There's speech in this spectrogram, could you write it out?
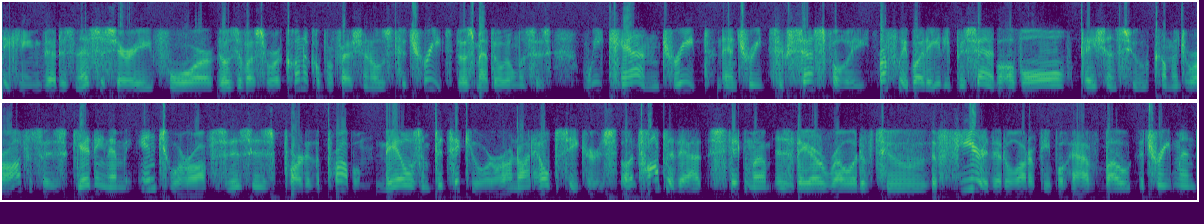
seeking that is necessary for those of us who are clinical professionals to treat those mental illnesses. We can treat and treat successfully roughly about 80% of all patients who come into our offices. Getting them into our offices is part of the problem. Males in particular are not help seekers. On top of that, stigma is there relative to the fear that a lot of people have about a treatment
